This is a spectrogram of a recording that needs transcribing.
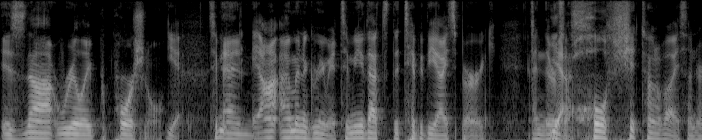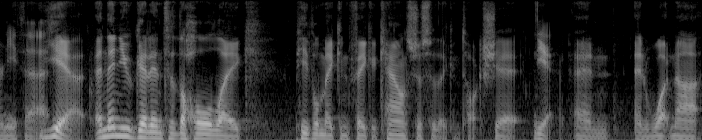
is not really proportional. Yeah. To me, And- I, I'm in agreement. To me, that's the tip of the iceberg, and there's a whole shit ton of ice underneath that. Yeah, and then you get into the whole like people making fake accounts just so they can talk shit. Yeah. and and whatnot.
